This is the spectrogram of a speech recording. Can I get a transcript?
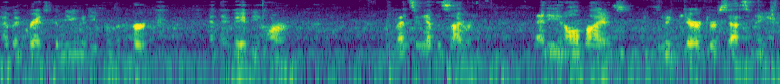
have been granted immunity from the purge, and they may be harmed. Commencing at the siren, any and all bias, including character assassination,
